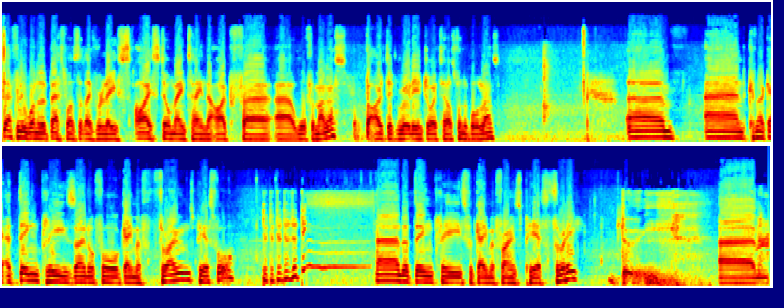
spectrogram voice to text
definitely one of the best ones that they've released. I still maintain that I prefer uh, Wolf Among Us, but I did really enjoy Tales from the Borderlands. Um, and can I get a ding, please, Zonal, for Game of Thrones PS4? Du-du-du-du-du-ding. And a ding, please, for Game of Thrones PS3. Ding. Um,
